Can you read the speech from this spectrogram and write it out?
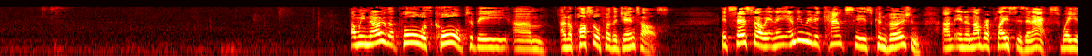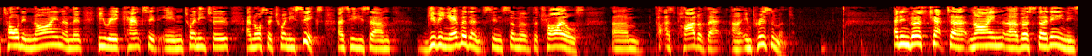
And we know that Paul was called to be um, an apostle for the Gentiles. It says so, and he recounts his conversion um, in a number of places in Acts, where you're told in 9, and then he recounts it in 22 and also 26, as he's um, giving evidence in some of the trials um, as part of that uh, imprisonment. And in verse chapter 9, uh, verse 13, he,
